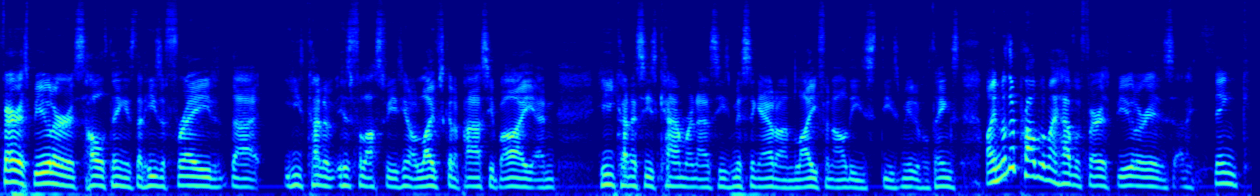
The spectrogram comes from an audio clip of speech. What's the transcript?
Ferris Bueller's whole thing is that he's afraid that he's kind of his philosophy is you know life's going to pass you by and he kind of sees Cameron as he's missing out on life and all these these beautiful things another problem I have with Ferris Bueller is and I think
